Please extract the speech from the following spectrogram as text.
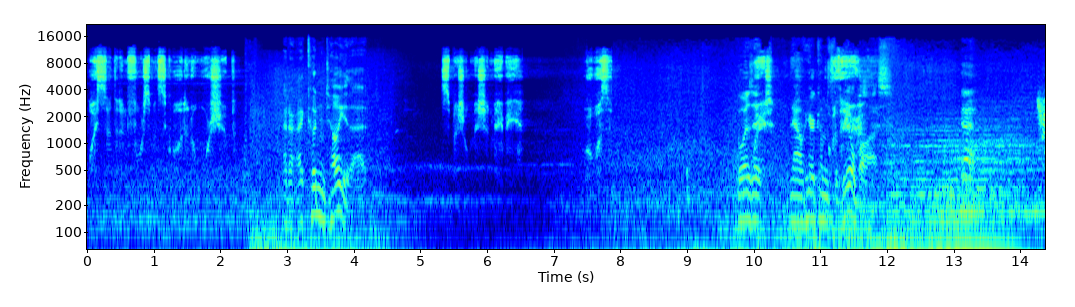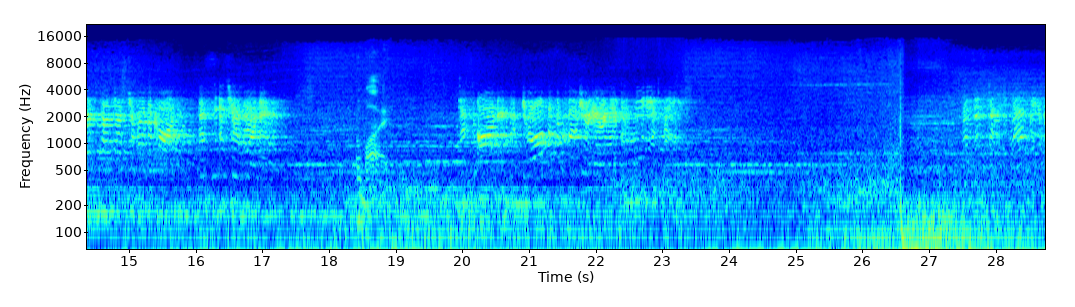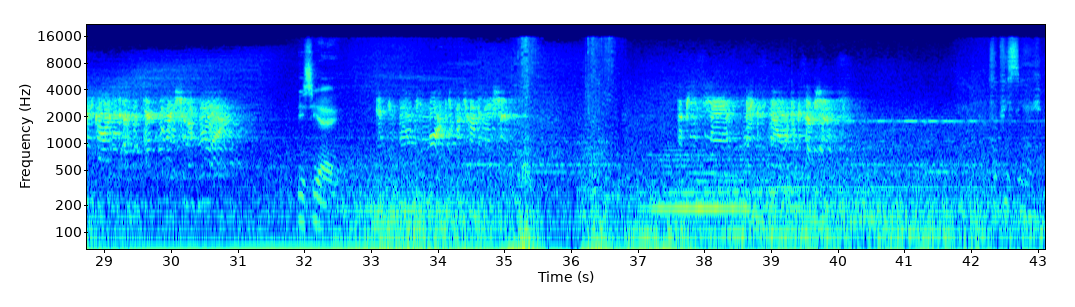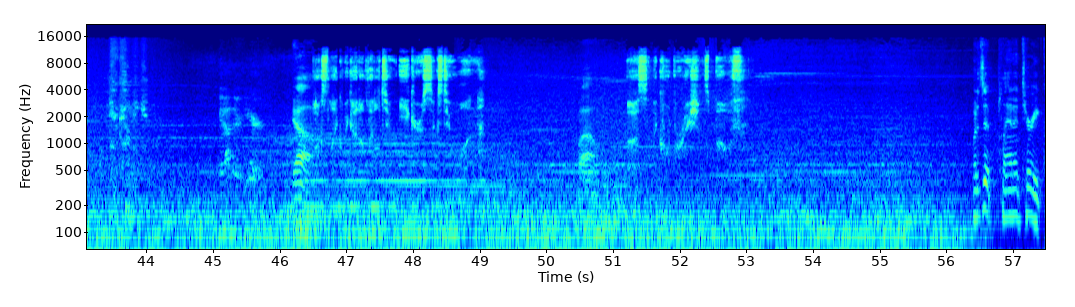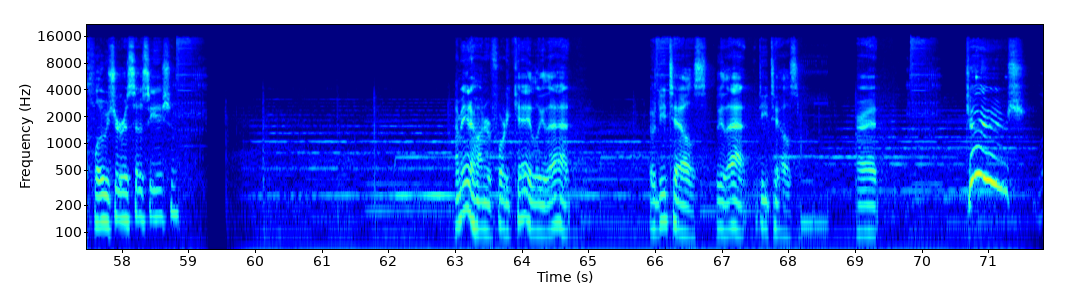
Why send an enforcement squad in a warship? I, don't, I couldn't tell you that. Special mission, maybe? Or was it? What was it? Now here comes the real boss. Yeah. Trespassers to Rubicon, this is your warning. Oh my. Of war, PCA. and will be marked for termination. The PCA makes no exceptions. The PCA. They're coming. Yeah, they're here. Yeah. Looks like we got a little too eager, 621. Wow. Us and the corporations both. What is it? Planetary Closure Association? I made 140k, look at that. Oh, details. Look at that. Details. Alright. Cheers!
